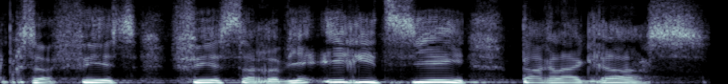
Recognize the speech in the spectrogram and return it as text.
Après ça, fils, fils, ça revient héritier par la grâce.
